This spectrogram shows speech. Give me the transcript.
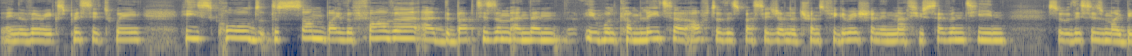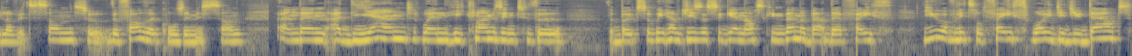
in a very explicit way. He's called the son by the father at the baptism and then it will come later after this passage and the transfiguration in matthew 17 so this is my beloved son. So the father calls him his son. And then at the end when he climbs into the the boat. So we have Jesus again asking them about their faith. You of little faith, why did you doubt?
